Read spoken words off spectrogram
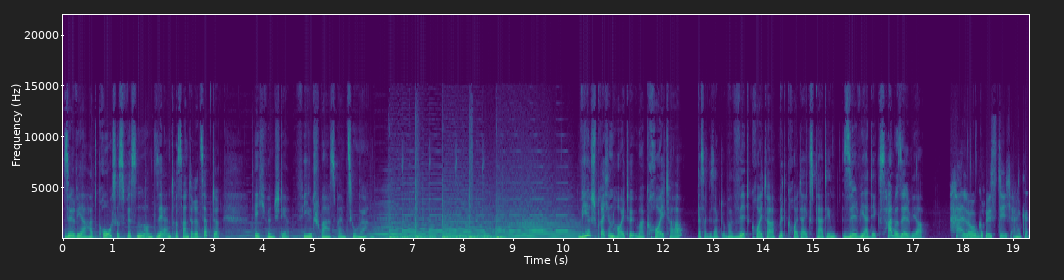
Silvia hat großes Wissen und sehr interessante Rezepte. Ich wünsche dir viel Spaß beim Zuhören. Wir sprechen heute über Kräuter, besser gesagt über Wildkräuter mit Kräuterexpertin Silvia Dix. Hallo Silvia. Hallo, grüß dich, Anke.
